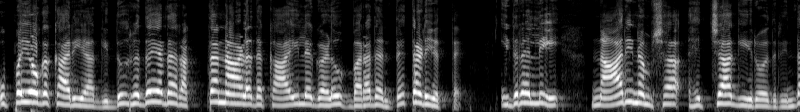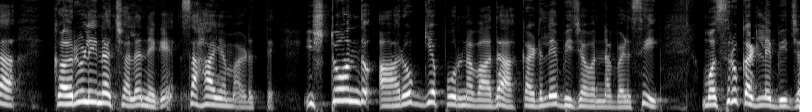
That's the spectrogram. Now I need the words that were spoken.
ಉಪಯೋಗಕಾರಿಯಾಗಿದ್ದು ಹೃದಯದ ರಕ್ತನಾಳದ ಕಾಯಿಲೆಗಳು ಬರದಂತೆ ತಡೆಯುತ್ತೆ. ಇದರಲ್ಲಿ ನಾರಿನಂಶ ಹೆಚ್ಚಾಗಿ ಇರೋದ್ರಿಂದ ಕರುಳಿನ ಚಲನೆಗೆ ಸಹಾಯ ಮಾಡುತ್ತೆ. ಇಷ್ಟೊಂದು ಆರೋಗ್ಯಪೂರ್ಣವಾದ ಕಡಲೆ ಬೀಜವನ್ನು ಬಳಸಿ ಮೊಸರು ಕಡಲೆ ಬೀಜ,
